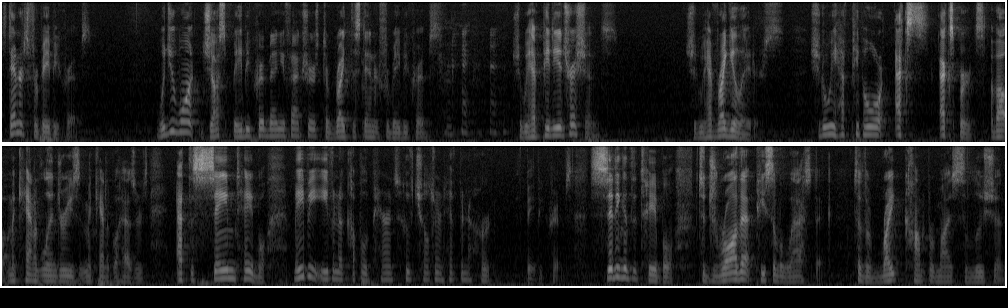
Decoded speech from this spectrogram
standards for baby cribs, would you want just baby crib manufacturers to write the standard for baby cribs? Should we have pediatricians? Should we have regulators? Should we have people who are ex- experts about mechanical injuries and mechanical hazards at the same table? Maybe even a couple of parents whose children have been hurt with baby cribs, sitting at the table to draw that piece of elastic to the right compromise solution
